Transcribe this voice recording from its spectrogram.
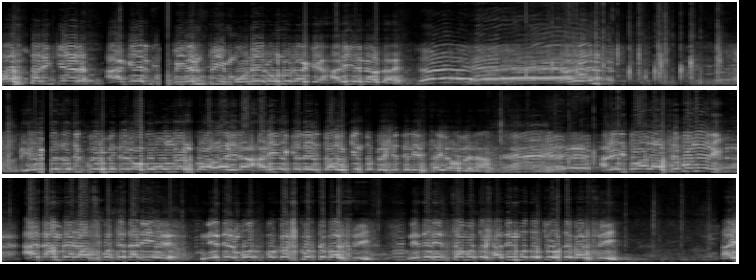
পাঁচ তারিখের আগের বিএনপি মনের অনুরাগে হারিয়ে না যায়। যদি কর্মীদের অবমূল্যায়ন করা হয়, এরা হারিয়ে গেলে দল কিন্তু বেশি দিন স্থায়ী হবে না। আর এই দল আছে বলেই আজ আমরা রাজপথে দাঁড়িয়ে নিজের মত প্রকাশ করতে পারছি, নিজের ইচ্ছা মতো, স্বাধীন মতো চলতে পারছি। তাই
